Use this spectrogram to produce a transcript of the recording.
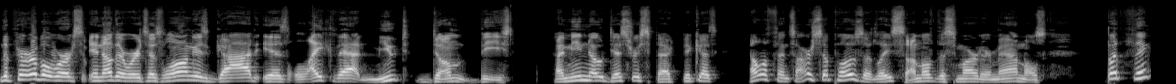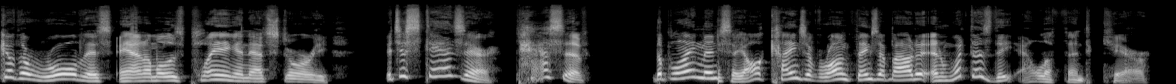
The parable works, in other words, as long as God is like that mute, dumb beast. I mean no disrespect because elephants are supposedly some of the smarter mammals. But think of the role this animal is playing in that story. It just stands there, passive, the blind men say all kinds of wrong things about it, and what does the elephant care?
